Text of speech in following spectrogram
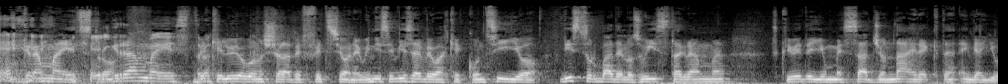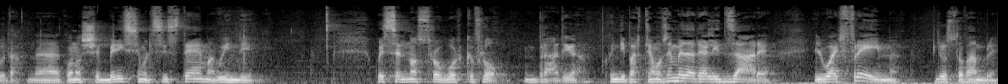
eh, il gran maestro. Il gran maestro. Perché lui lo conosce alla perfezione, quindi se vi serve qualche consiglio, disturbatelo su Instagram, scrivetegli un messaggio in direct e vi aiuta. Eh, conosce benissimo il sistema, quindi questo è il nostro workflow in pratica. Quindi partiamo sempre da realizzare il wireframe, giusto Fabri?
